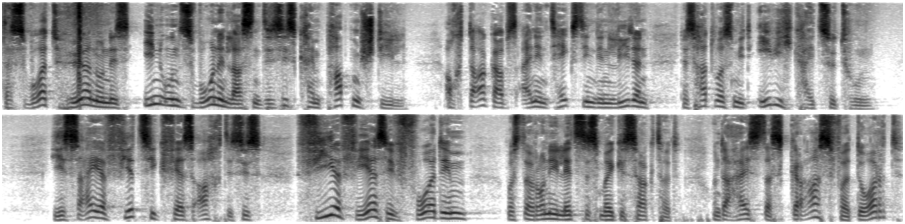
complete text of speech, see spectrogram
Das Wort hören und es in uns wohnen lassen, das ist kein Pappenstiel. Auch da gab es einen Text in den Liedern, das hat was mit Ewigkeit zu tun. Jesaja 40, Vers 8, das ist vier Verse vor dem, was der Ronny letztes Mal gesagt hat. Und da heißt, das Gras verdorrt,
